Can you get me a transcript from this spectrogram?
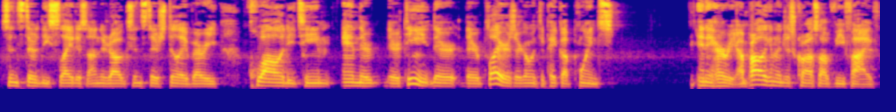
since they're the slightest underdog, since they're still a very quality quality team, and their their team their their players are going to pick up points in a hurry. I'm probably going to just cross off V5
